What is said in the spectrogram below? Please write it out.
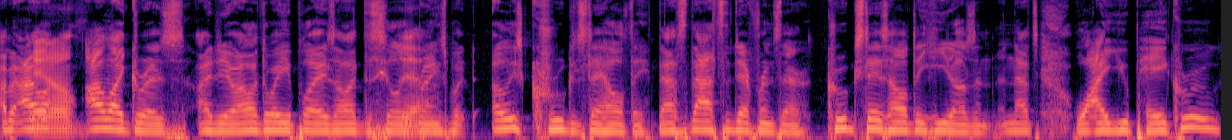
I mean, I, You know. I like Grizz. I do. I like the way he plays. I like the skill he Yeah. brings. But at least Krug can stay healthy. That's that's the difference there. Krug stays healthy. He doesn't, and that's why you pay Krug.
